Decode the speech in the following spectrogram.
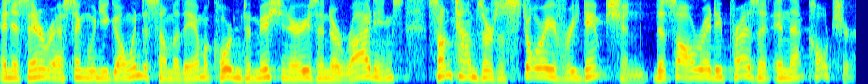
And it's interesting when you go into some of them, according to missionaries and their writings, sometimes there's a story of redemption that's already present in that culture.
